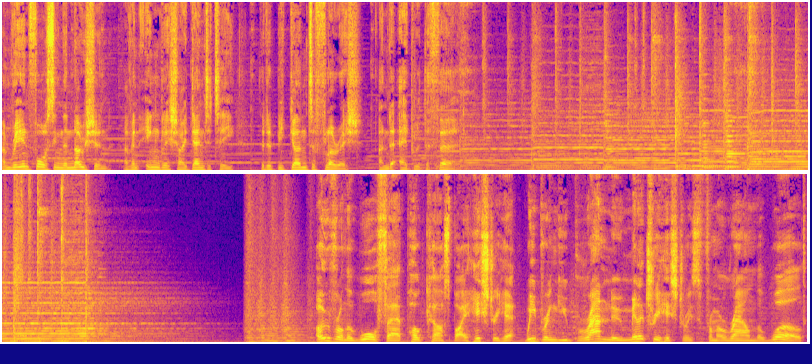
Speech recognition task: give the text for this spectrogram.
and reinforcing the notion of an English identity that had begun to flourish under Edward III. Over on the Warfare podcast by History Hit, we bring you brand new military histories from around the world.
